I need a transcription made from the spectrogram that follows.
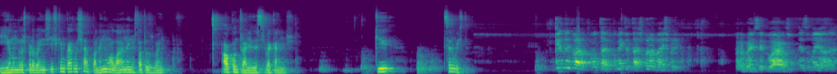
E ele não me deu os parabéns e fiquei um bocado lixado. Pá, nem um olá, nem não está tudo bem. Ao contrário destes bacanos que disseram isto. Grande Eduardo Monteiro, como é que tu estás? Parabéns, primo. Parabéns, Eduardo. És o maior, hein?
